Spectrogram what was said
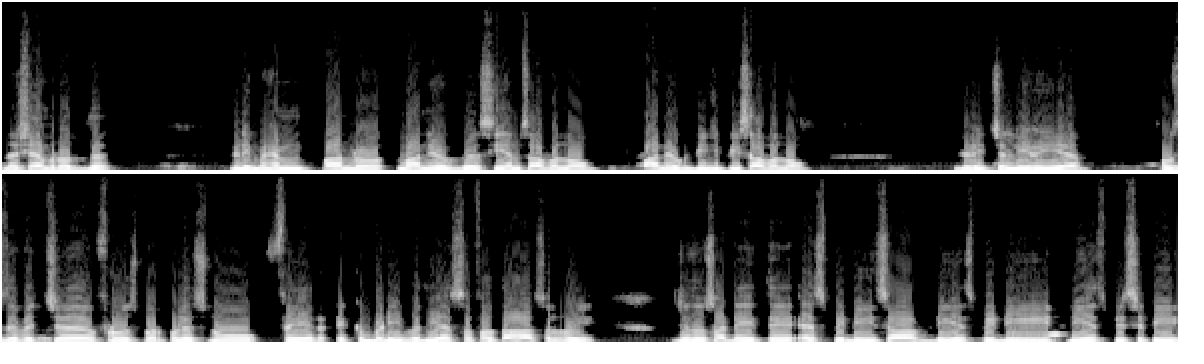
ਨਸ਼ਿਆਂ ਵਿਰੁੱਧ ਜਿਹੜੀ ਮੁਹਿੰਮ ਮਾਨਯੋ- ਮਾਨਯੋਗ ਸੀਐਮ ਸਾਹਿਬ ਵੱਲੋਂ, ਮਾਨਯੋਗ ਡੀਜੀਪੀ ਸਾਹਿਬ ਵੱਲੋਂ ਜਿਹੜੀ ਚੱਲੀ ਹੋਈ ਹੈ, ਉਸ ਦੇ ਵਿੱਚ ਫਿਰੋਜ਼ਪੁਰ ਪੁਲਿਸ ਨੂੰ ਫੇਰ ਇੱਕ ਬੜੀ ਵਧੀਆ ਸਫਲਤਾ ਹਾਸਲ ਹੋਈ। ਜਦੋਂ ਸਾਡੇ ਇੱਥੇ ਐਸਪੀਡੀ ਸਾਹਿਬ ਡੀਐਸਪੀਡੀ ਡੀਐਸਪੀ ਸਿਟੀ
